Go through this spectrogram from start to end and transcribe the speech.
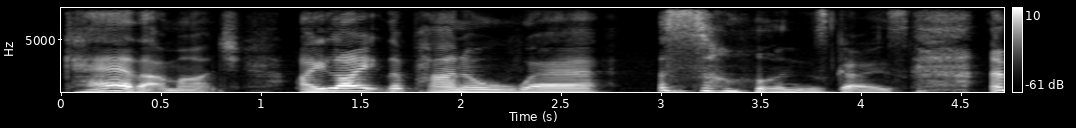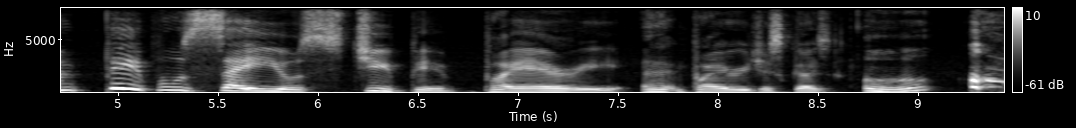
care that much. I like the panel where someone goes, and people say you're stupid, Paeri. And uh, Paeri just goes, uh?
